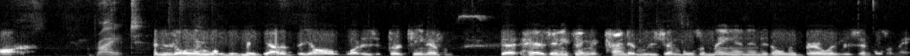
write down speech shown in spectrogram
are. Right. And there's only one image out of the all what is it, thirteen of them, that has anything that kind of resembles a man, and it only barely resembles a man.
